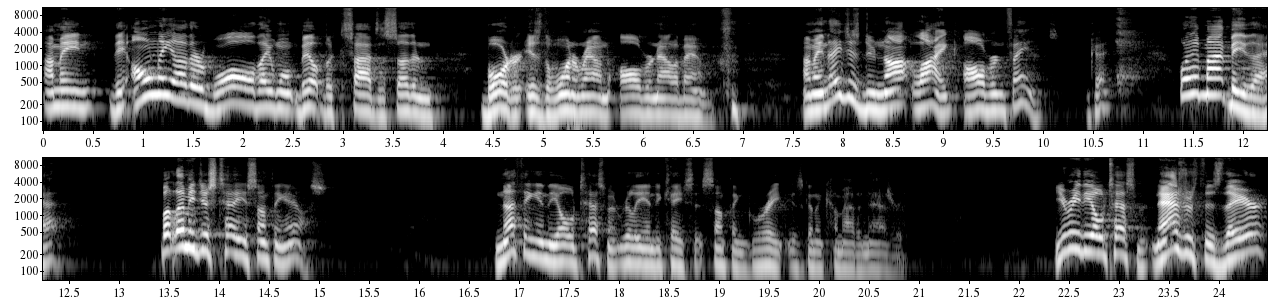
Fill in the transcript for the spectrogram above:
I mean, the only other wall they want built besides the southern border is the one around Auburn, Alabama. I mean, they just do not like Auburn fans, okay? Well, it might be that. But let me just tell you something else. Nothing in the Old Testament really indicates that something great is going to come out of Nazareth. You read the Old Testament, Nazareth is there,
